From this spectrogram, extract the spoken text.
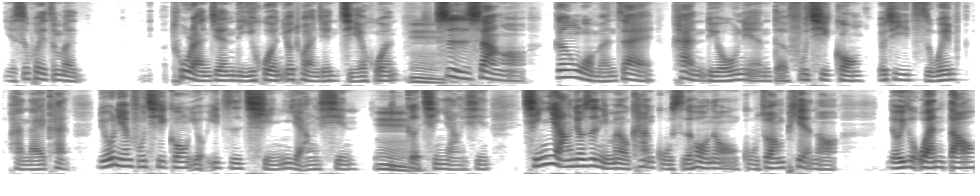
也是会这么突然间离婚，又突然间结婚。嗯事实上哦，跟我们在看流年的夫妻宫，尤其以紫微盘来看，流年夫妻宫有一只擎羊星，嗯一个擎羊星。擎羊就是你们有看古时候那种古装片哦，有一个弯刀，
